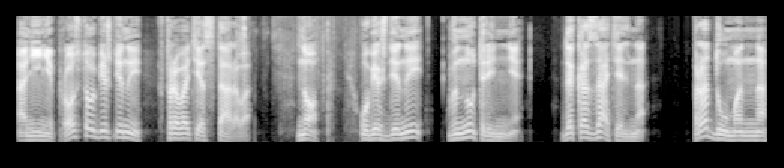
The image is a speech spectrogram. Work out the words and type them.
Они не просто убеждены в правоте старого, но убеждены внутренне, доказательно, продуманно.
